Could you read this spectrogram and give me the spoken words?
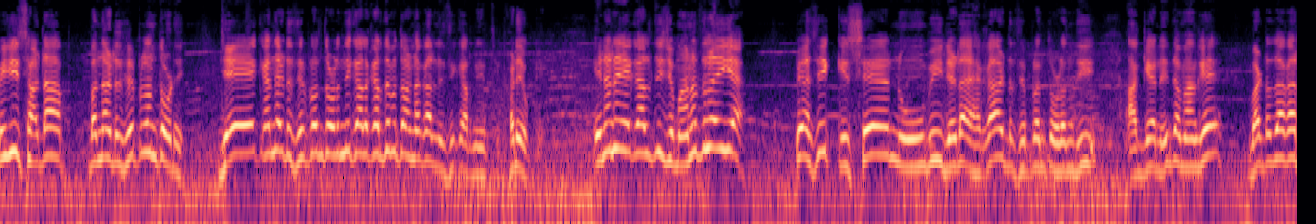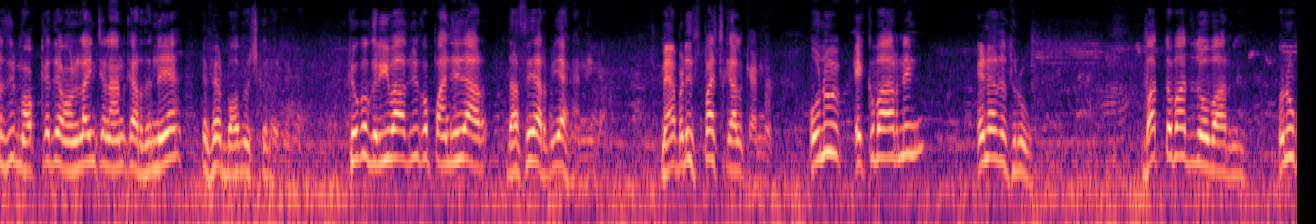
ਵੀ ਜੀ ਸਾਡਾ ਬੰਦਾ ਡਿਸਪਲਿਨ ਤੋੜੇ। ਜੇ ਇਹ ਕਹਿੰਦੇ ਡਿਸਪਲਿਨ ਤੋੜਨ ਦੀ ਗੱਲ ਕਰਦੇ, ਮੈਂ ਤੁਹਾਡੇ ਨਾਲ ਗੱਲ ਨਹੀਂ ਸੀ ਕਰਨੀ ਇੱਥੇ। ਖੜੇ ਹੋ ਕੇ। ਇਹਨਾਂ ਨੇ ਇਹ ਗੱਲ ਦੀ ਜ਼ਮਾਨਤ ਲਈ ਹੈ ਵੀ ਅਸੀਂ ਕਿਸੇ ਨੂੰ ਵੀ ਜਿਹੜਾ ਹੈਗਾ ਡਿਸਪਲਿਨ ਤੋੜਨ ਦੀ ਆਗਿਆ ਨਹੀਂ ਦਵਾਂਗੇ ਬਟ ਉਹਦਾ ਅਗਰ ਅਸੀਂ ਮੌਕੇ ਤੇ ਆਨਲਾਈਨ ਚਲਾਨ ਕਰ ਦਿੰਦੇ ਆ ਤੇ ਫਿਰ ਬਹੁਤ ਮੁਸ਼ਕਲ ਹੋ ਜਾਏਗਾ। ਕਿਉਂਕਿ ਗਰੀਬ ਆਦਮੀ ਕੋ 5000 10000 ਰੁਪਇਆ ਹੈ ਨਹੀਂਗਾ ਮੈਂ ਬੜੀ ਸਪਸ਼ਟ ਗੱਲ ਕਹਿਣਾ। ਉਹਨੂੰ ਇੱਕ ਵਾਰਨਿੰਗ ਇਹਨਾਂ ਦੇ ਥਰੂ ਵੱਧ ਤੋਂ ਵੱਧ ਦੋ ਵਾਰ ਨੇ ਉਹਨੂੰ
